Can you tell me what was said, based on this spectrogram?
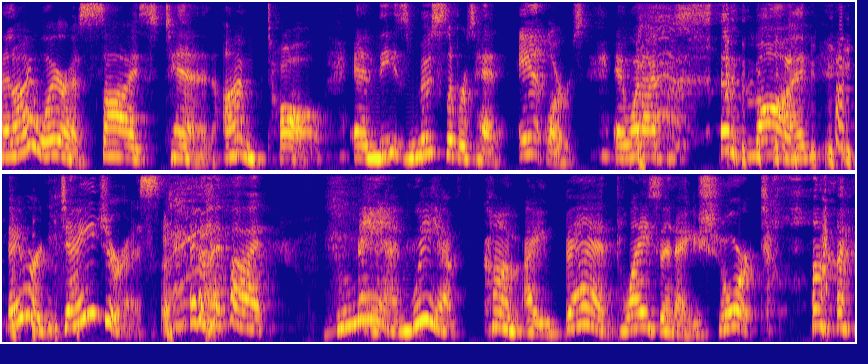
And I wear a size 10. I'm tall. And these moose slippers had antlers. And when I put them on, they were dangerous. And I thought, man, we have come a bad place in a short time.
